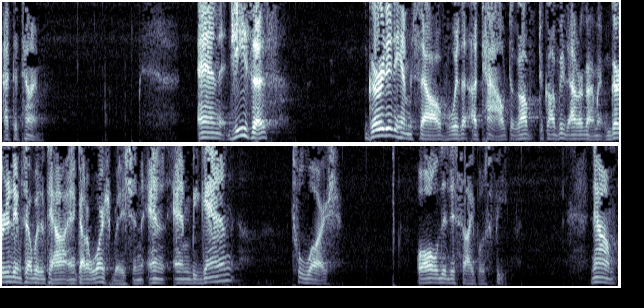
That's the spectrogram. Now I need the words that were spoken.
at the time. And Jesus girded himself with a towel, took off, took off his outer garment, girded himself with a towel and got a wash basin and, and began to wash all the disciples' feet. Now,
